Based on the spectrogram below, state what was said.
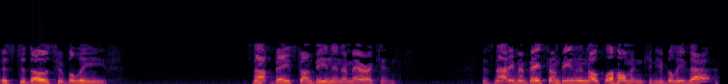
It's to those who believe. It's not based on being an American. It's not even based on being an Oklahoman. Can you believe that?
